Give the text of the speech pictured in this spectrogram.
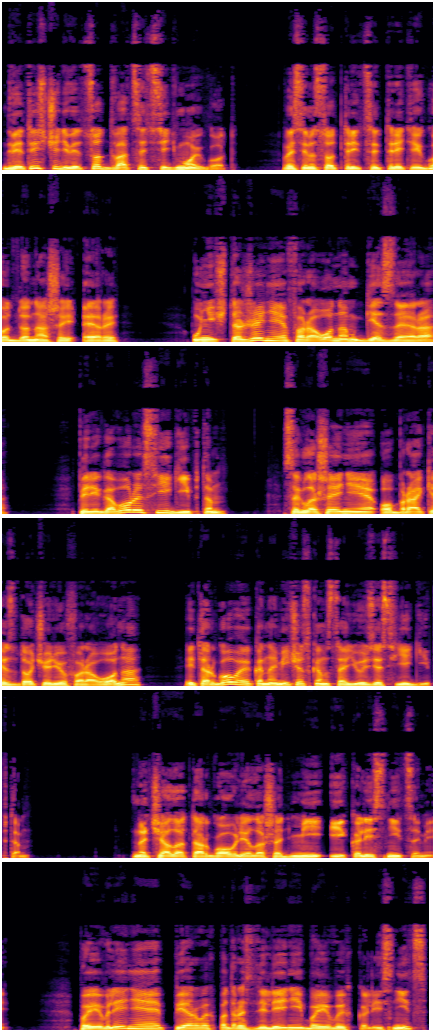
2927 год. 833 год до нашей эры. Уничтожение фараоном Гезера. Переговоры с Египтом. Соглашение о браке с дочерью фараона и торгово-экономическом союзе с Египтом. Начало торговли лошадьми и колесницами. Появление первых подразделений боевых колесниц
